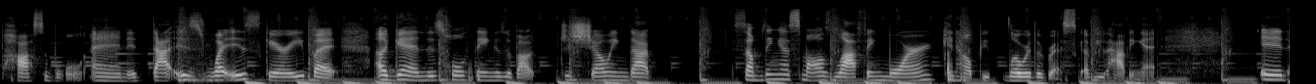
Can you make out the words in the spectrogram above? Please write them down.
possible and it, that is what is scary but again this whole thing is about just showing that something as small as laughing more can help you lower the risk of you having it it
